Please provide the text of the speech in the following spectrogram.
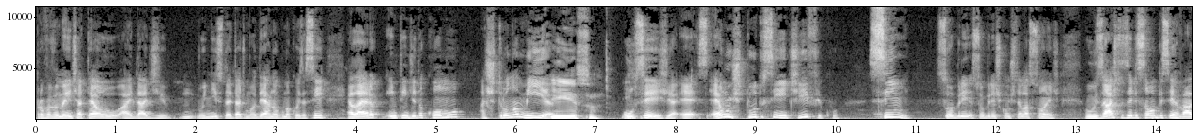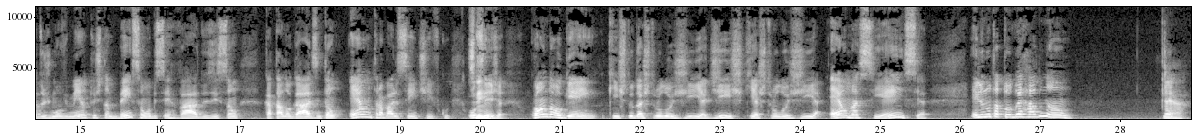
provavelmente até o, a idade, o início da idade moderna, alguma coisa assim, ela era entendida como astronomia. Isso. Ou seja, é, é um estudo científico, sim, sobre, sobre as constelações. Os astros eles são observados, os movimentos também são observados e são catalogados. Então é um trabalho científico. Ou sim. seja, quando alguém que estuda astrologia diz que astrologia é uma ciência, ele não está todo errado não. É.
